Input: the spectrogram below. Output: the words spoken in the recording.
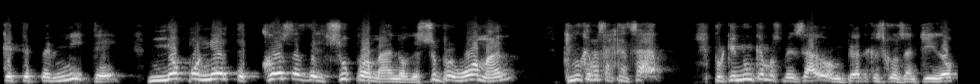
que te permite no ponerte cosas del Superman o de Superwoman que nunca vas a alcanzar. Porque nunca hemos pensado en pláticas con sentido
